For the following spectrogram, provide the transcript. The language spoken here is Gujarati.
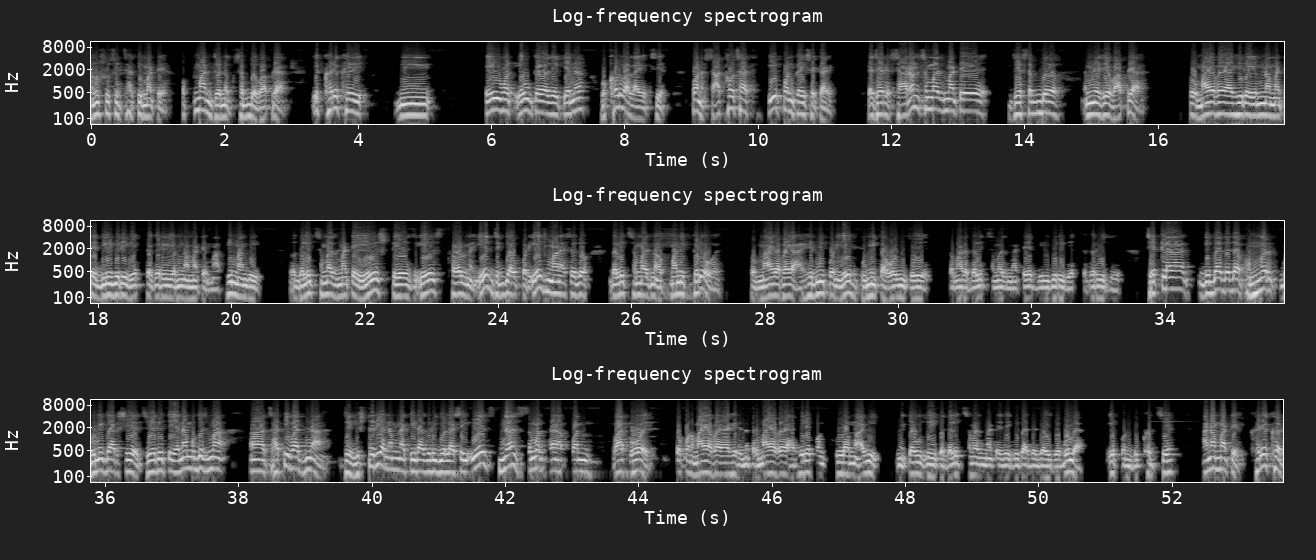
અનુસૂચિત જાતિ માટે અપમાનજનક શબ્દ વાપર્યા, એ ખરેખર એવું એવું કહેવા જાય કે એને વખોડવા લાયક છે. પણ સાથોસાથ એ પણ કહી શકાય કે જ્યારે સારણ સમાજ માટે જે શબ્દ એમને જે વાપર્યા, તો માયાભાઈ આહિરે એમના માટે દિલગીરી વ્યક્ત કરી, એમના માટે માફી માંગી. તો દલિત સમાજ માટે એ સ્ટેજ, એ સ્થળ ને એ જ જગ્યા ઉપર એ જ માણસે જો દલિત સમાજને અપમાનિત કર્યો હોય, તો માયાભાઈ આહિરની પણ એ જ ભૂમિકા હોવી જોઈએ. તમારે દલિત સમાજ માટે દિલગીરી વ્યક્ત કરવી જોઈએ. જેટલા ગીગા દાદા ભમ્મર ગુનેગાર છે, જે રીતે એના મગજમાં જાતિવાદના જે હિસ્ટરિયા નામના કીડા ગળી ગયેલા છે, એ જ ન સમર્થન આપવાની વાત હોય, તો પણ માયાભાઈ આહિરે નતર માયાભાઈ આહિરે પણ ખુલ્લામાં આવી અને કહેવું જોઈએ કે દલિત સમાજ માટે જે ગીગા દાદાએ જે બોલ્યા, એ પણ દુઃખદ છે. આના માટે ખરેખર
